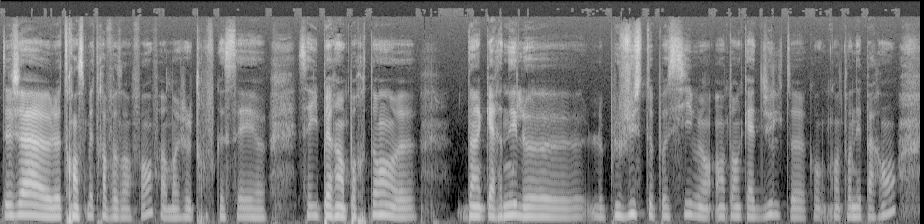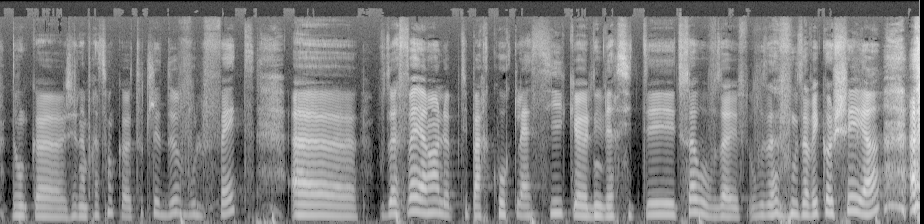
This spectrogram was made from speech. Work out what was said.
déjà le transmettre à vos enfants. Enfin, moi, je trouve que c'est c'est hyper important d'incarner le, le, plus juste possible en, tant qu'adulte euh, quand, on est parent. Donc euh, j'ai l'impression que toutes les deux, vous le faites. Euh, vous avez fait hein, le petit parcours classique, l'université, tout ça, vous avez, vous avez, vous avez coché. Hein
